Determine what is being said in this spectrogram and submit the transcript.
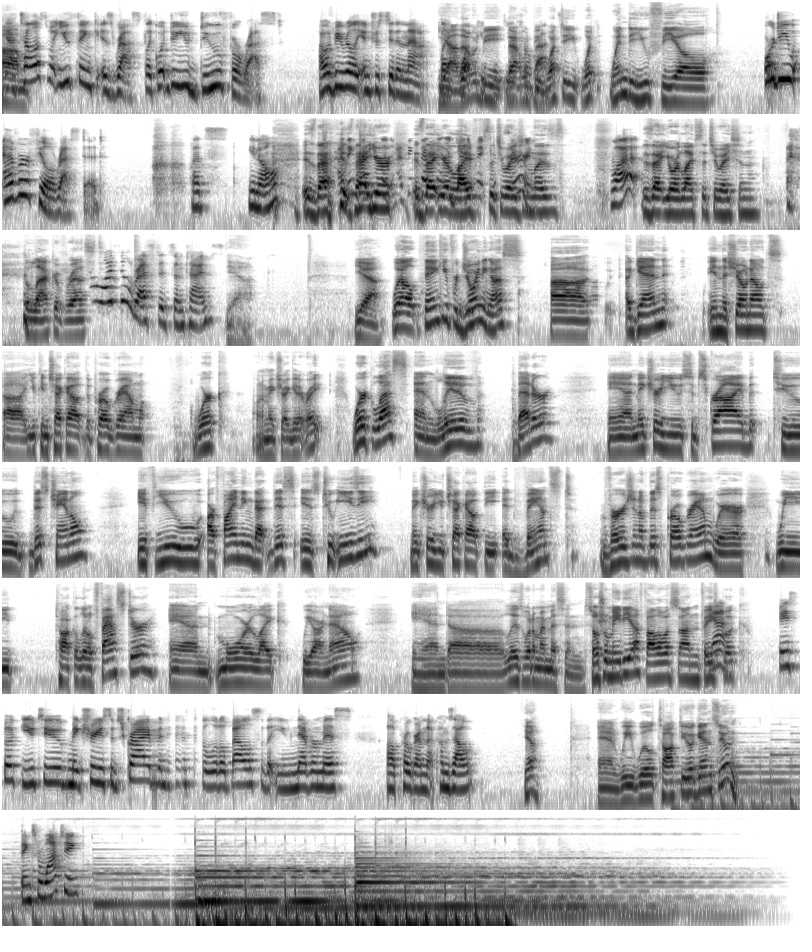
Yeah, Um, tell us what you think is rest. Like, what do you do for rest? I would be really interested in that. Like, yeah, that would be that would be. rest. What do you what? When do you feel? Or do you ever feel rested? That's you know Is that is that your a- is that your life situation, concern. Liz? what? Is that your life situation? The lack of rest? Oh, I feel rested sometimes. Yeah. Yeah. Well, thank you for joining us. Uh, again, in the show notes, uh, you can check out the program Work. I want to make sure I get it right. Work less and live better. And make sure you subscribe to this channel. If you are finding that this is too easy, make sure you check out the advanced version of this program where we talk a little faster and more like we are now. And uh, Liz, what am I missing? Social media. Follow us on Facebook. Facebook, YouTube. Make sure you subscribe and hit the little bell so that you never miss a program that comes out. Yeah. And we will talk to you again soon. Thanks for watching.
